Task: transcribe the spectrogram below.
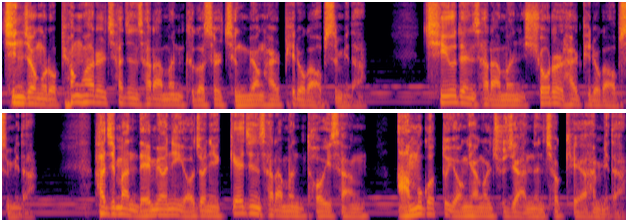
진정으로 평화를 찾은 사람은 그것을 증명할 필요가 없습니다. 치유된 사람은 쇼를 할 필요가 없습니다. 하지만 내면이 여전히 깨진 사람은 더 이상 아무것도 영향을 주지 않는 척해야 합니다.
